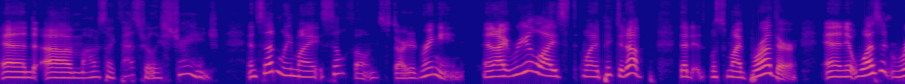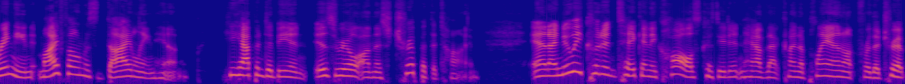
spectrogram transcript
And um, I was like, "That's really strange." And suddenly my cell phone started ringing. And I realized when I picked it up that it was my brother and it wasn't ringing. My phone was dialing him. He happened to be in Israel on this trip at the time. And I knew he couldn't take any calls because he didn't have that kind of plan for the trip.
